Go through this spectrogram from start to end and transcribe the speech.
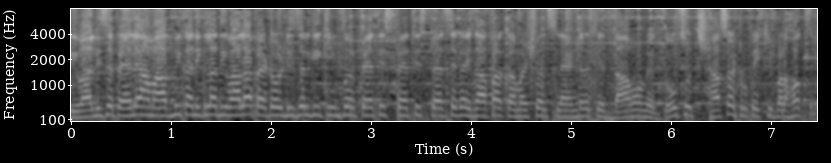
दिवाली से पहले आम आदमी का निकला दिवाला। पेट्रोल डीजल की कीमतों में 35 35 पैसे का इजाफा। कमर्शियल सिलेंडर के दामों में दो रुपए की बढ़ोतरी।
